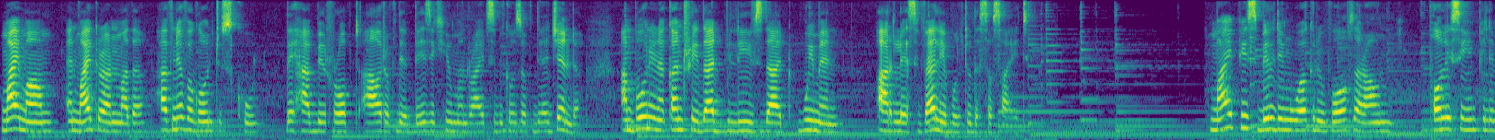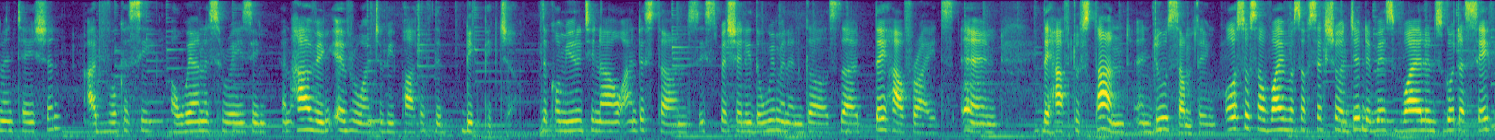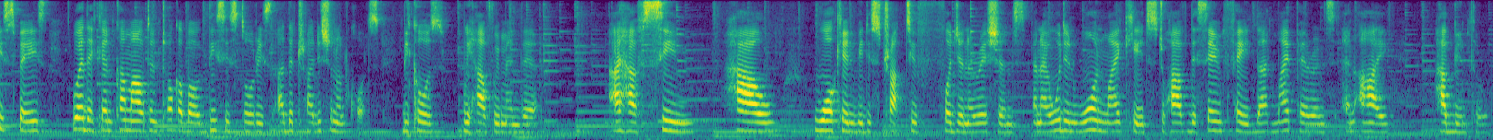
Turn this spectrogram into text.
My mom and my grandmother have never gone to school. They have been robbed out of their basic human rights because of their gender. I'm born in a country that believes that women are less valuable to the society. My peace building work revolves around policy implementation, advocacy, awareness raising, and having everyone to be part of the big picture. The community now understands, especially the women and girls, that they have rights and they have to stand and do something. Also, survivors of sexual gender-based violence got a safe space where they can come out and talk about these stories at the traditional courts because we have women there. I have seen how war can be destructive for generations and I wouldn't want my kids to have the same fate that my parents and I have been through.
